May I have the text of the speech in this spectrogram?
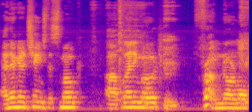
and I'm going to change the smoke uh, blending mode from normal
